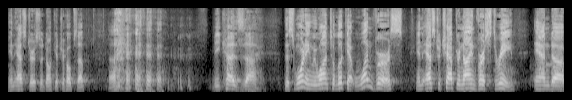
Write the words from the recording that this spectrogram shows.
in Esther, so don't get your hopes up. Uh, because uh, this morning we want to look at one verse in Esther chapter 9, verse 3. And uh,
